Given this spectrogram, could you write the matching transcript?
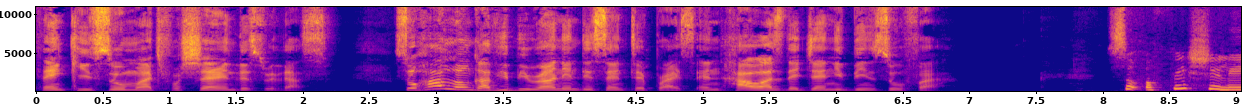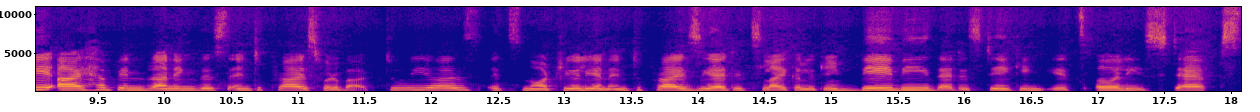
Thank you so much for sharing this with us. So, how long have you been running this enterprise and how has the journey been so far? So, officially, I have been running this enterprise for about two years. It's not really an enterprise yet. It's like a little baby that is taking its early steps.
